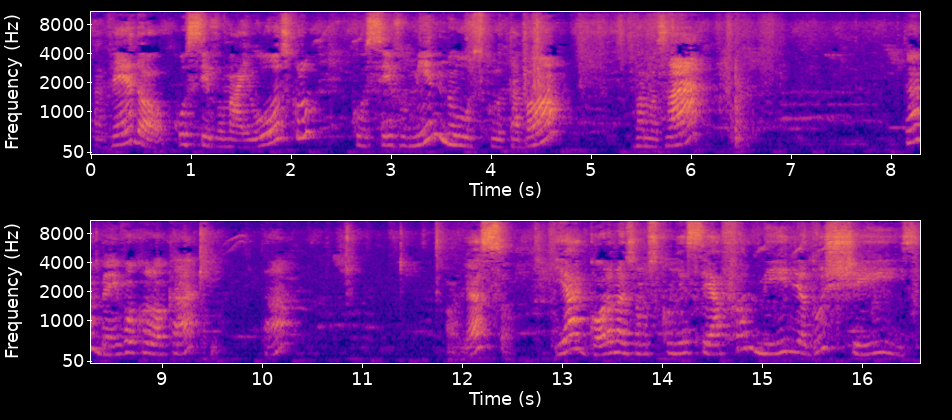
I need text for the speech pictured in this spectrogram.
Tá vendo, ó? Cursivo maiúsculo, cursivo minúsculo, tá bom? Vamos lá? Também vou colocar aqui, tá? Olha só. E agora nós vamos conhecer a família do X,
